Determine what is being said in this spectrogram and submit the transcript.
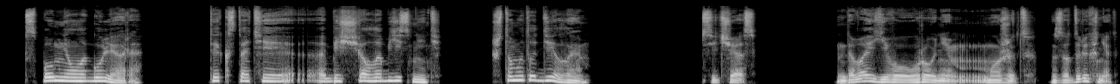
– вспомнила Гуляра. «Ты, кстати, обещал объяснить». Что мы тут делаем?» «Сейчас. Давай его уроним, может, задрыхнет,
